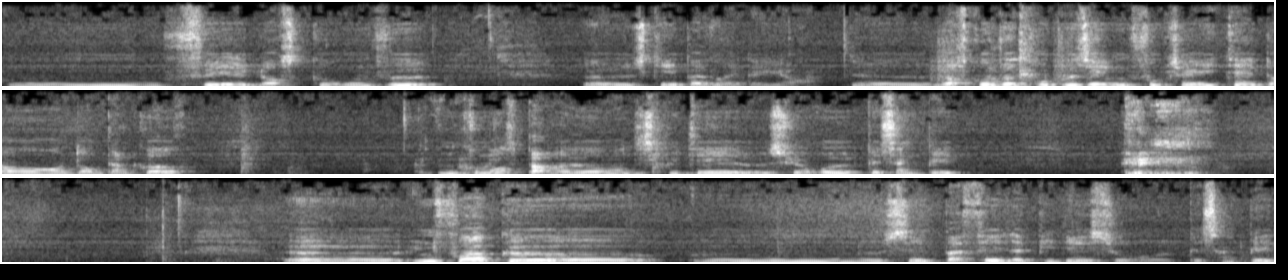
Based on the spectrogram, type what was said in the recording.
qu'on fait lorsqu'on veut, euh, ce qui n'est pas vrai d'ailleurs, euh, lorsqu'on veut proposer une fonctionnalité dans, dans Perl Core, on commence par euh, en discuter sur euh, P5P. Euh, une fois que on ne s'est pas fait lapider sur euh, P5P,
